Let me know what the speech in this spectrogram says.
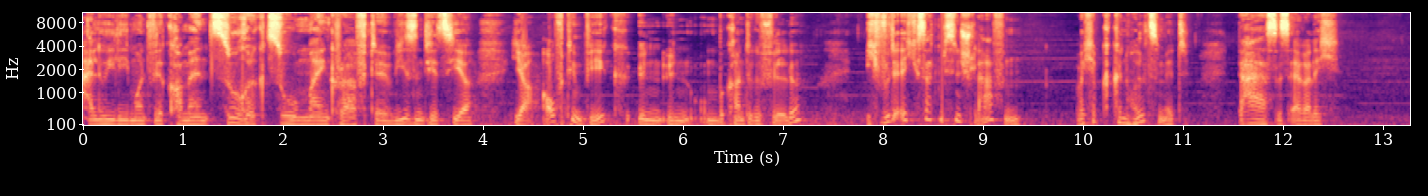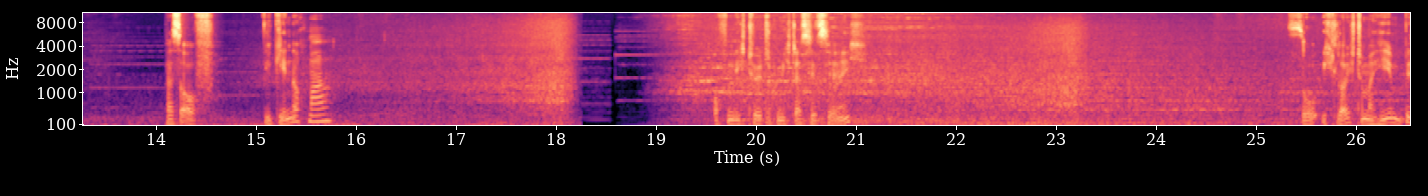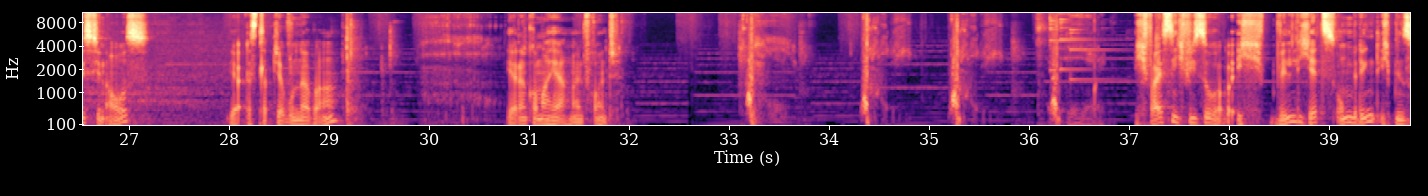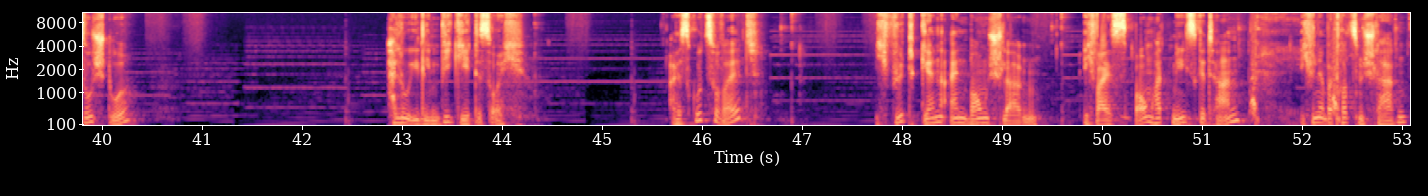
Hallo ihr Lieben und willkommen zurück zu Minecraft. Wir sind jetzt hier, ja, auf dem Weg in, in unbekannte Gefilde. Ich würde ehrlich gesagt ein bisschen schlafen, aber ich habe gar kein Holz mit. Das ist ärgerlich. Pass auf, wir gehen noch mal. Hoffentlich tötet mich das jetzt hier nicht. So, ich leuchte mal hier ein bisschen aus. Ja, das klappt ja wunderbar. Ja, dann komm mal her, mein Freund. Ich weiß nicht wieso, aber ich will jetzt unbedingt, ich bin so stur. Hallo ihr Lieben, wie geht es euch? Alles gut soweit? Ich würde gerne einen Baum schlagen. Ich weiß, Baum hat mir nichts getan. Ich will ihn aber trotzdem schlagen.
